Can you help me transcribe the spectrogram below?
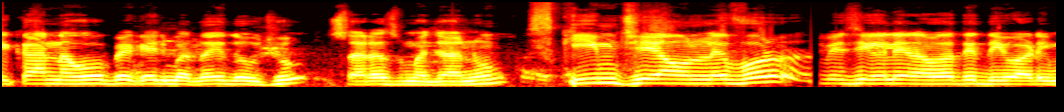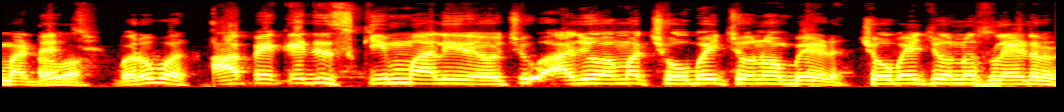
એક આ નવો પેકેજ બતાવી દઉં છું. સરસ મજાનું. સ્કીમ છે only for basically Navratri Diwali માટે બરોબર? આ પેકેજ સ્કીમમાં આલી રહ્યો છું. આજુ આમાં છો બાય છો નો બેડ છો બાય છો નો સ્લેડર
